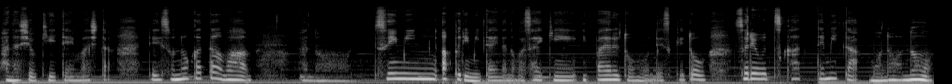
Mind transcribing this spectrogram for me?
話を聞いていましたでその方はあの睡眠アプリみたいなのが最近いっぱいあると思うんですけどそれを使ってみたものの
